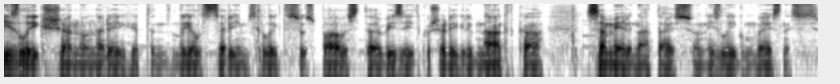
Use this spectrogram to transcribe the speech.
izlīgšanu, un arī lielas cerības ir liktas uz pāvesta vizīti, kurš arī grib nākt kā samierinātājs un izlīguma vēstnesis.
